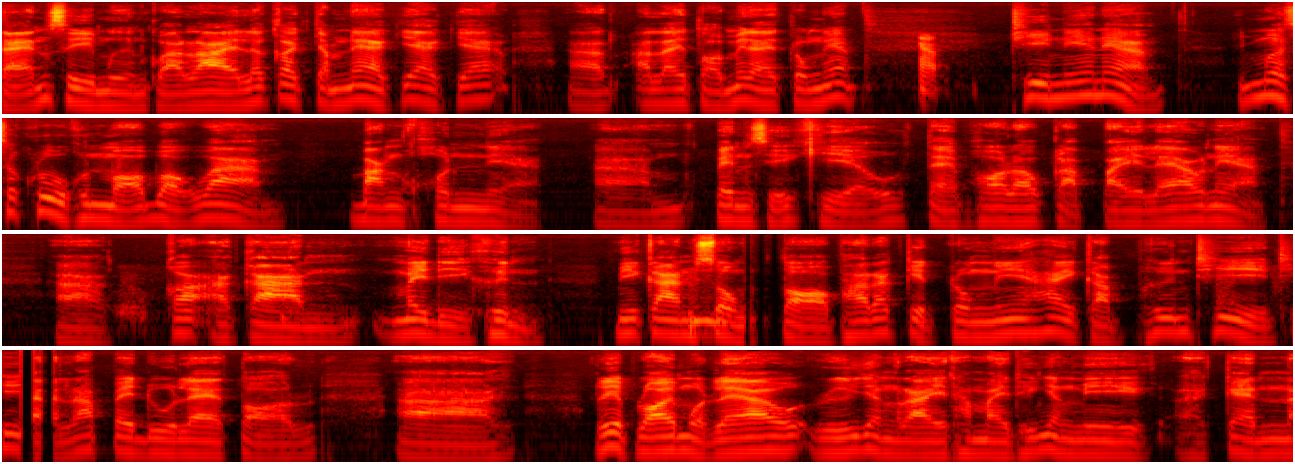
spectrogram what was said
140,000กว่าราย แล้วก็จำแนกแยกแยะอ่าอะไรต่อไม่ได้ตรงเนี้ยครับทีนี้เนี่ยเมื่อสักครู่คุณหมอบอกว่าบางคนเนี่ยอ่าเป็นสีเขียว แต่พอเรากลับไปแล้วเนี่ยอ่าก็อาการไม่ดีขึ้น มีการส่งต่อภารกิจตรงนี้ให้กับพื้นที่ที่จะรับไปดูแลต่ออาเรียบร้อยหมดแล้ว หรืออย่างไรทำไมถึงยังมีเอ่อแกนน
